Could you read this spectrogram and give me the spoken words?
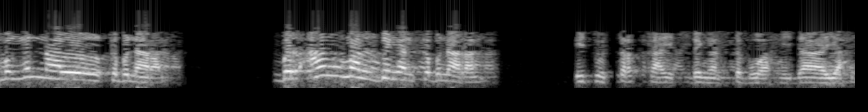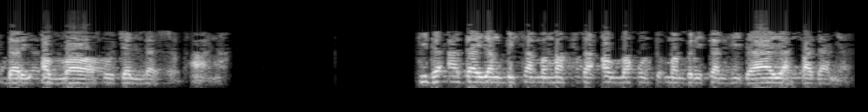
mengenal kebenaran, beramal dengan kebenaran, itu terkait dengan sebuah hidayah dari Allah Jalla Subhanahu. Tidak ada yang bisa memaksa Allah untuk memberikan hidayah padanya.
